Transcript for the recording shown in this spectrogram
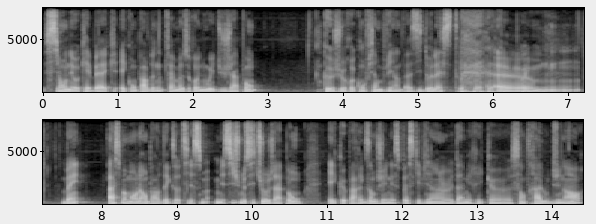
si on est au Québec et qu'on parle de notre fameuse renouée du Japon, que je reconfirme vient d'Asie de l'Est, euh, ben, à ce moment-là, on parle d'exotisme. Mais si je me situe au Japon et que, par exemple, j'ai une espèce qui vient euh, d'Amérique euh, centrale ou du Nord,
